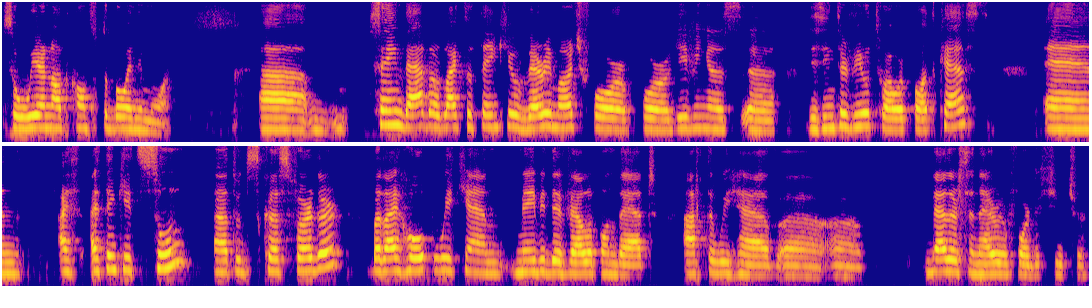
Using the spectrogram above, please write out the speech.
So we are not comfortable anymore. Um, saying that i'd like to thank you very much for for giving us uh, this interview to our podcast. And i, I think it's soon uh, to discuss further but i hope we can maybe develop on that after we have a, a better scenario for the future.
